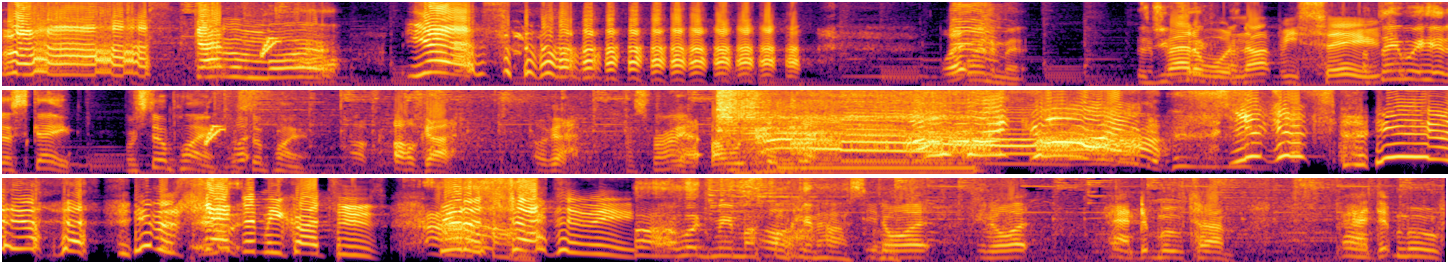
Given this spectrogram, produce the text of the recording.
Ah! Stab him more. Oh. Yes. Wait a minute. Did you Battle click will my- not be saved. I think we hit escape. We're still playing. We're still playing. Oh, oh god. Oh god. That's right. Yeah, are we still playing? Oh my god! You just you, you distracted me, Cartoonz. You ah. distracted me. Oh, look at me in my oh, fucking eyes. You know what? You know what? Bandit move time. Bandit move.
